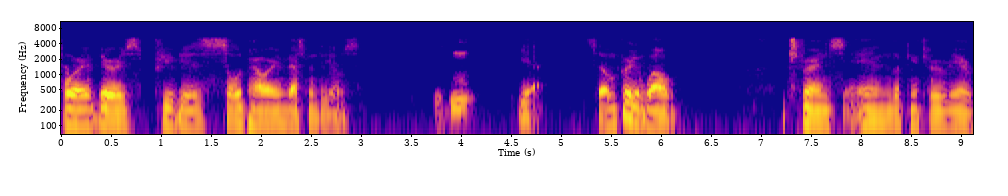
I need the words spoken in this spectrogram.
for various previous solar power investment deals. Mm-hmm. Yeah, so I'm pretty well experienced in looking through their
